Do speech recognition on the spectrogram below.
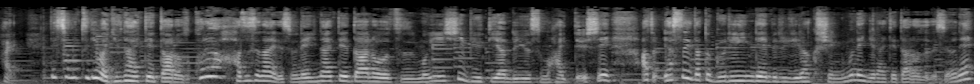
はい。で、その次はユナイテッドアローズ。これは外せないですよね。ユナイテッドアローズもいいし、ビューティーユースも入ってるし、あと安いだとグリーンレーベルリラクシングもね、ユナイテッドアローズですよね。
